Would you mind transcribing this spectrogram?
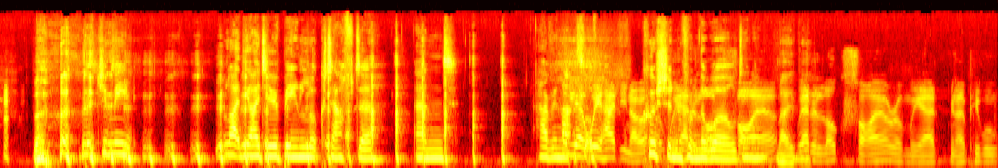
but you mean like the idea of being looked after and having that Oh, yeah, sort we of had, you know, cushion we had from the world? Fire. Maybe. We had a log fire, and we had, you know, people,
